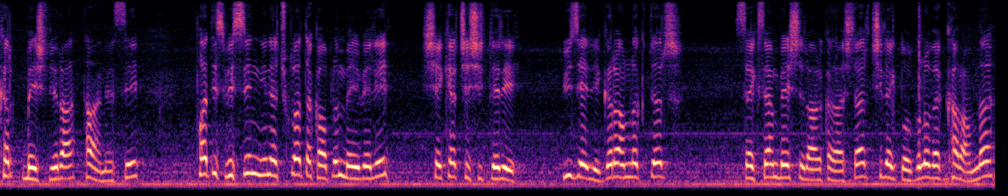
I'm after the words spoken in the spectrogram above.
45 lira tanesi. Patisvis'in yine çikolata kaplı meyveli şeker çeşitleri 150 gramlıktır. 85 lira arkadaşlar. Çilek dolgulu ve karamlı.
